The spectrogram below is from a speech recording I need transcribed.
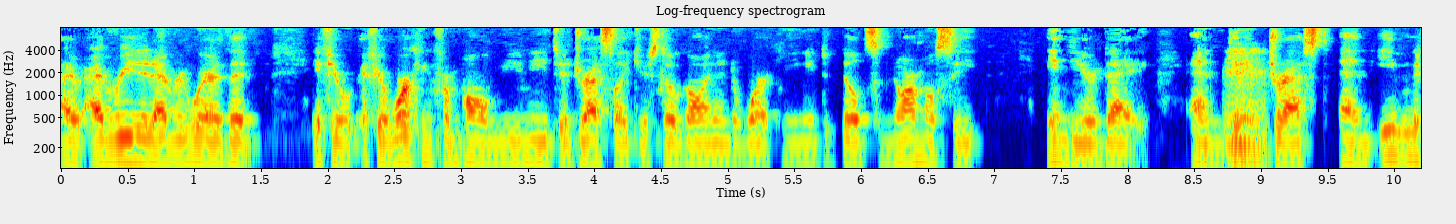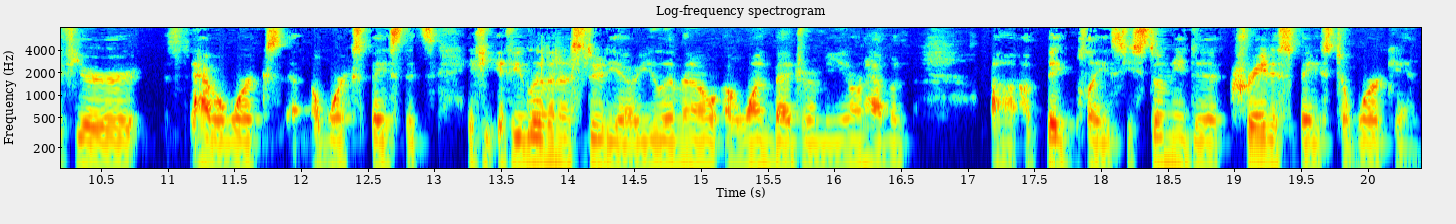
I, I read it everywhere that if you're if you're working from home you need to dress like you're still going into work and you need to build some normalcy into your day and getting mm. dressed and even if you're have a works a workspace that's if you if you live in a studio, you live in a, a one bedroom, and you don't have a uh, a big place, you still need to create a space to work in.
